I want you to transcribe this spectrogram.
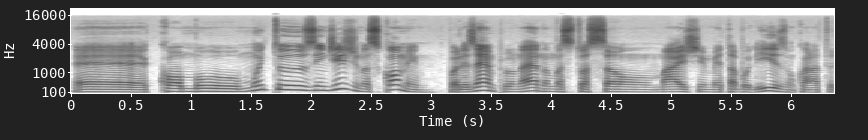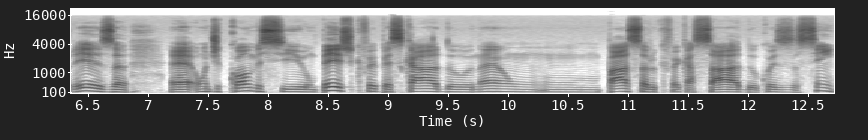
é, como muitos indígenas comem, por exemplo, né, numa situação mais de metabolismo com a natureza, é, onde come-se um peixe que foi pescado, né, um, um pássaro que foi caçado, coisas assim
